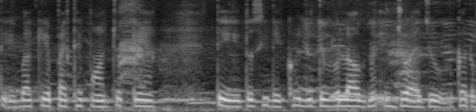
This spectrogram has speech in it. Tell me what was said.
ਤੇ ਬਾਕੀ ਆਪਾਂ ਇੱਥੇ ਪਹੁੰਚ ਚੁੱਕੇ ਆ ਤੇ ਤੁਸੀਂ ਦੇਖੋ ਜੀ ਤੇ ਵਲੌਗ ਨੂੰ ਇੰਜੋਏ ਜ਼ਰੂਰ ਕਰੋ।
